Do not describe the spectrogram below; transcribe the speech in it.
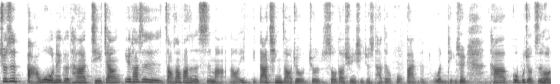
就是把握那个他即将，因为他是早上发生的事嘛，然后一一大清早就就收到讯息，就是他的伙伴的问题，所以他过不久之后，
